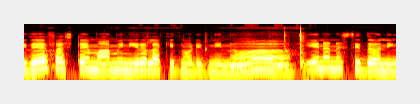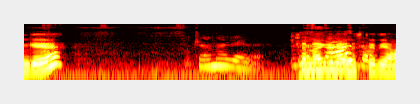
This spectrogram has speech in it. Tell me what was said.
ಇದೇ ಫಸ್ಟ್ ಟೈಮ್ ಮಾಮಿ ನೀರಲ್ಲಿ ಹಾಕಿದ್ ನೋಡಿದ್ ನೀನು. ಏನ್ ಅನಿಸ್ತಿದ್ದವ ನಿಂಗೆ? ಚೆನ್ನಾಗಿದೆ. ಅನಿಸ್ತಿದ್ಯಾ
